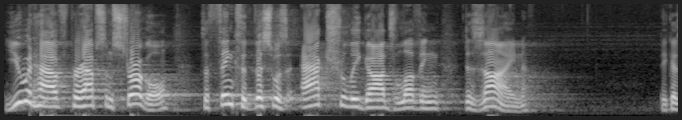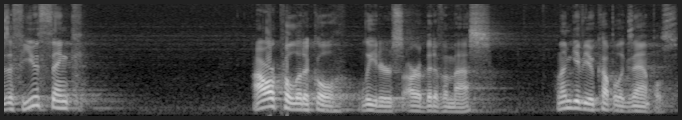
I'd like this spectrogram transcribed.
You would have perhaps some struggle to think that this was actually God's loving design, because if you think our political leaders are a bit of a mess. Let me give you a couple examples.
